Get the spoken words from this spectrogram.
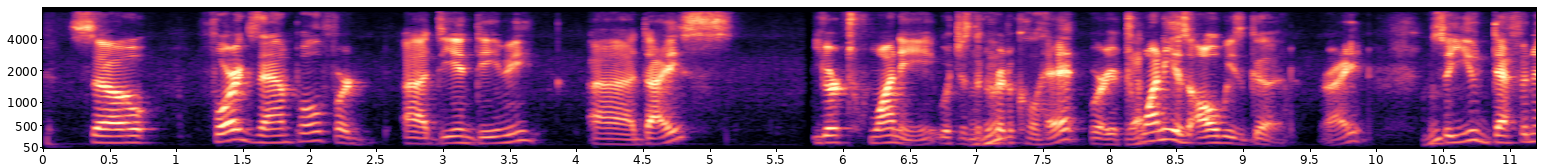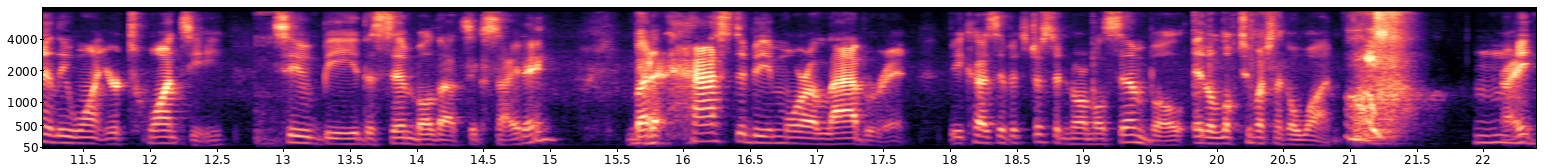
true. So, for example, for uh, D and D uh, dice, your 20, which is the Mhm. critical hit, where your Yep. 20 is always good, right? Mhm. So you definitely want your 20 to be the symbol that's exciting, but Okay. it has to be more elaborate because if it's just a normal symbol, it'll look too much like a one, Mhm. right?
